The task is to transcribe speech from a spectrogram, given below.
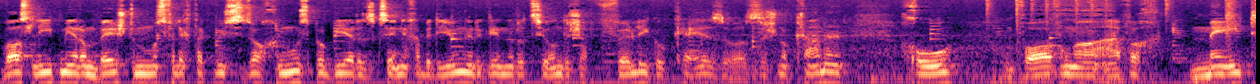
was liebt mir am besten, man muss vielleicht auch gewisse Sachen ausprobieren, das sehe ich auch bei der jüngeren Generation, das ist auch völlig okay so, also es ist noch keiner gekommen und von Anfang an einfach made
